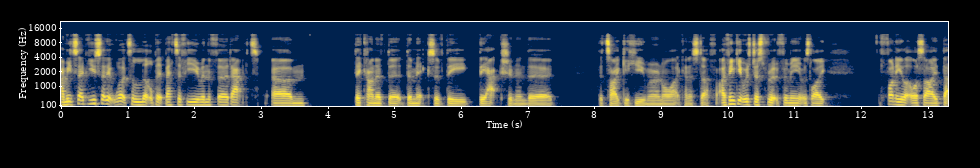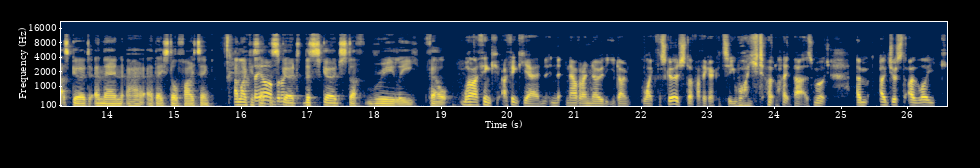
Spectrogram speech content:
I mean, Seb, you said it worked a little bit better for you in the third act. Um, the kind of the the mix of the the action and the the Taika humor and all that kind of stuff. I think it was just for for me. It was like funny little aside. That's good. And then uh, are they still fighting? And like I They said, are, the but I- Skurge the Skurge stuff really felt. Well, I think I think yeah. N- now that I know that you don't like the Skurge stuff, I think I could see why you don't like that as much. Um, I just I like.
